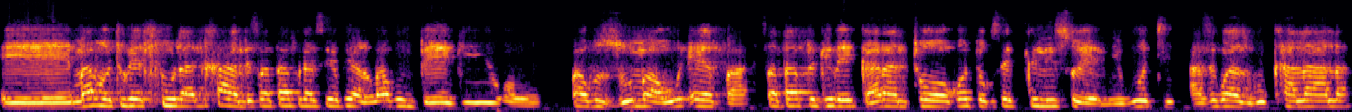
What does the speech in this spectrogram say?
Um mangothi kwehlula lihambe e-south africa siyebuya nobaba umbheki or baba uzuma whoever south africa ibe yi-guarantor kodwa kuseqinisweni ukuthi asikwazi ukukhalala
